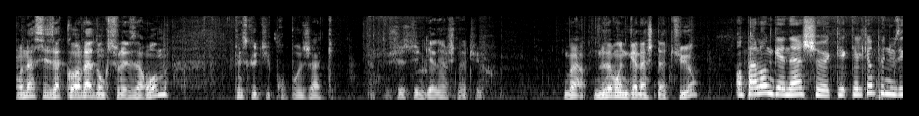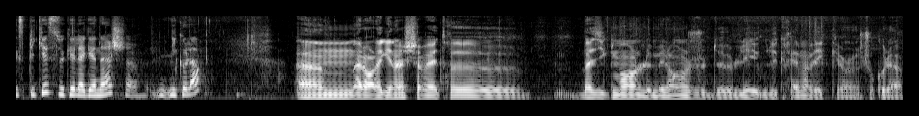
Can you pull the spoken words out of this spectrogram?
On a ces accords-là donc sur les arômes. Qu'est-ce que tu proposes, Jacques? Juste une ganache nature. Voilà, nous avons une ganache nature. En parlant de ganache, euh, que- quelqu'un peut nous expliquer ce qu'est la ganache Nicolas? Euh, alors la ganache, ça va être euh, basiquement le mélange de lait ou de crème avec un chocolat.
